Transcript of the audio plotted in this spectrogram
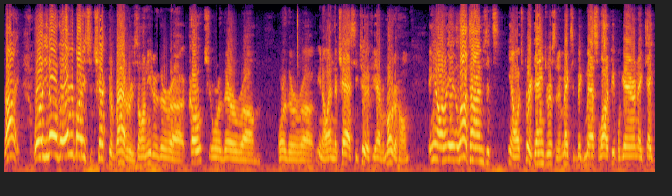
Right. Well, you know, everybody should check their batteries on either their uh, coach or their um, or their uh, you know, and the chassis too if you have a motorhome. And you know, a lot of times it's you know it's pretty dangerous and it makes a big mess. A lot of people get in there and they take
